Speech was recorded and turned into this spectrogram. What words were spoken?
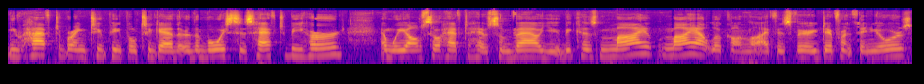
You have to bring two people together. The voices have to be heard, and we also have to have some value because my my outlook on life is very different than yours.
